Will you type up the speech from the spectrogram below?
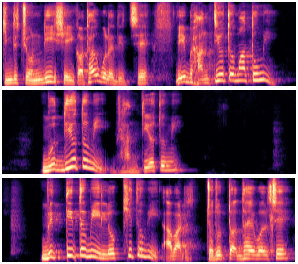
কিন্তু চণ্ডী সেই কথাও বলে দিচ্ছে, এই ভ্রান্তিও তো মা তুমি, বুদ্ধিও তুমি, ভ্রান্তিও তুমি। বৃত্তি তুমি, লক্ষ্মী তুমি। আবার চতুর্থ অধ্যায় বলছে,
